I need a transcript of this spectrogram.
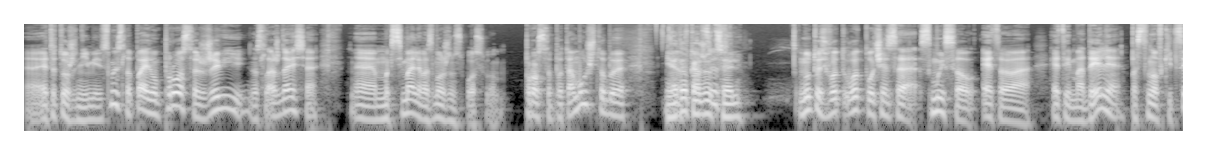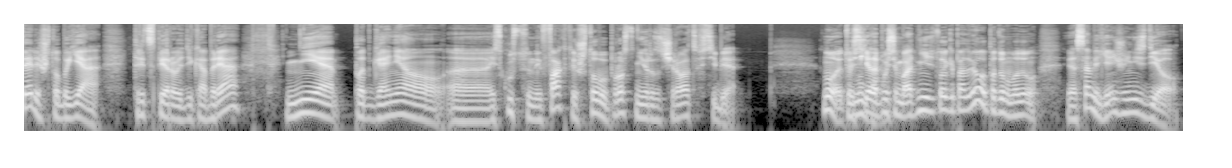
Э, это тоже не имеет смысла, поэтому просто живи, наслаждайся максимально возможным способом. Просто потому, чтобы... Это тоже цель. Ну, то есть, вот, вот получается смысл этого, этой модели, постановки цели, чтобы я 31 декабря не подгонял э, искусственные факты, чтобы просто не разочароваться в себе. Ну, то есть ну, я, да. допустим, одни итоги подвел и подумал, ну, на самом деле я ничего не сделал.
